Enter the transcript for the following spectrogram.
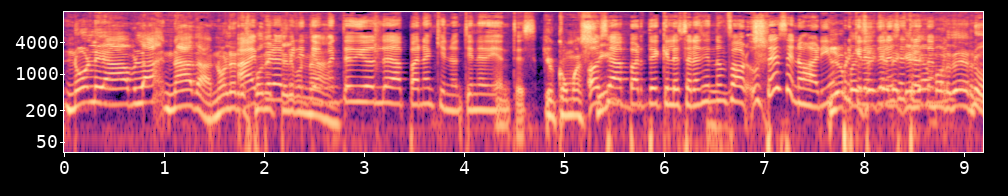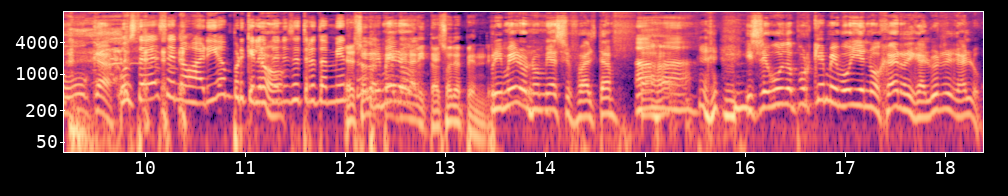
no le habla nada, no le Ay, responde pero el teléfono nada. definitivamente Dios le da pan a quien no tiene dientes. ¿Que ¿Cómo así? O sea, aparte de que le están haciendo un favor, ¿ustedes se enojarían Yo porque les den que le ese quería tratamiento? morder. Nunca. ¿Ustedes se enojarían porque les No. den ese tratamiento? Eso depende, Primero- Lalita, eso depende. Primero, no me hace falta. Ajá. Y segundo, ¿por qué me voy a enojar? Regalo es regalo.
